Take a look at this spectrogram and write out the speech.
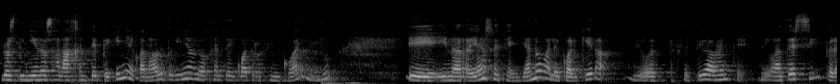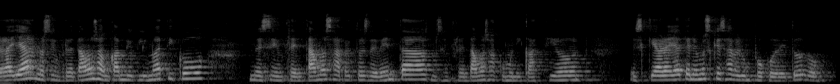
los viñedos a la gente pequeña. Y cuando hablo pequeña hablo de gente de 4 o 5 años, ¿no? Y, nos reían, se decían, ya no vale cualquiera. Digo, efectivamente. Digo, antes sí, pero ahora ya nos enfrentamos a un cambio climático, nos enfrentamos a retos de ventas, nos enfrentamos a comunicación. Es que ahora ya tenemos que saber un poco de todo.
